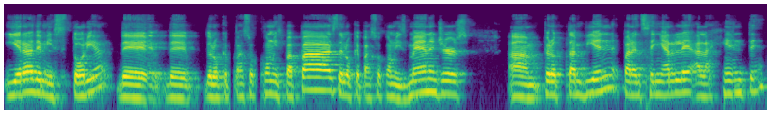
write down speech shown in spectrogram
y era de mi historia, de, de, de, lo que pasó con mis papás, de lo que pasó con mis managers, um, pero también para enseñarle a la gente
